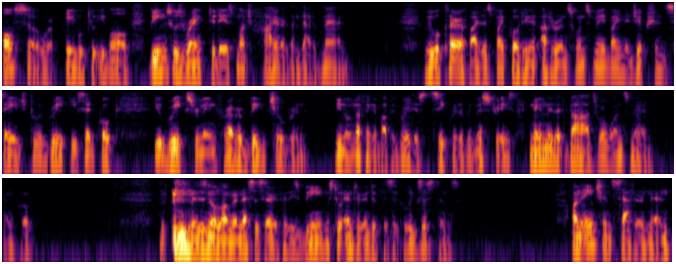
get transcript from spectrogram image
also were able to evolve, beings whose rank today is much higher than that of man. We will clarify this by quoting an utterance once made by an Egyptian sage to a Greek. He said, quote, You Greeks remain forever big children. You know nothing about the greatest secret of the mysteries, namely that gods were once men. Unquote. it is no longer necessary for these beings to enter into physical existence. On ancient Saturn, then,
